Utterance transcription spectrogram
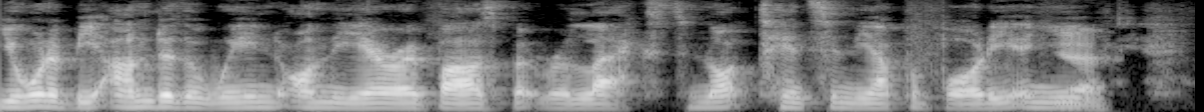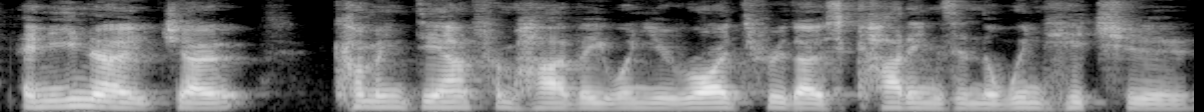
you want to be under the wind on the aero bars but relaxed, not tense in the upper body. And you yeah. and you know, Joe, coming down from Hawi when you ride through those cuttings and the wind hits you.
